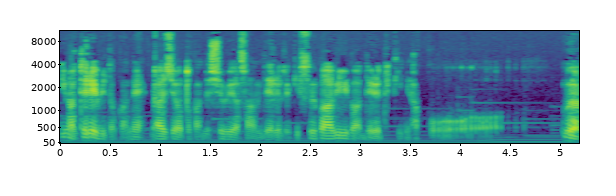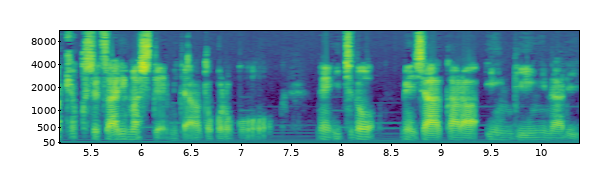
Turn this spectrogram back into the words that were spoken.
今テレビとかね、ラジオとかで渋谷さん出るとき、スーパービーバー出るときにはこう、裏曲折ありまして、みたいなところこう、ね、一度メジャーからインディーになり、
